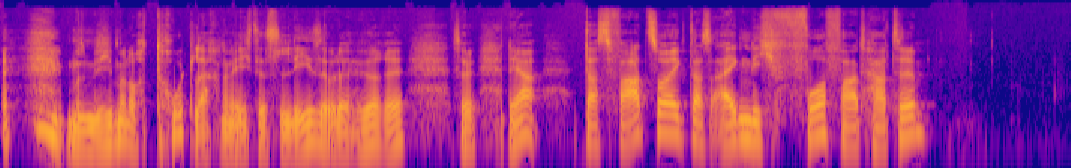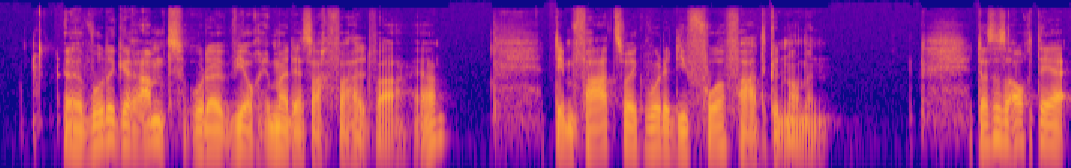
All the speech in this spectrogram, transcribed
ich muss mich immer noch totlachen, wenn ich das lese oder höre. So, ja, das Fahrzeug, das eigentlich Vorfahrt hatte, äh, wurde gerammt oder wie auch immer der Sachverhalt war. Ja? Dem Fahrzeug wurde die Vorfahrt genommen. Das ist auch der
